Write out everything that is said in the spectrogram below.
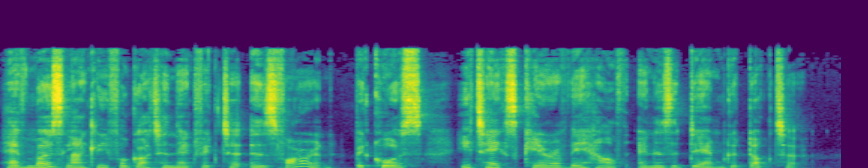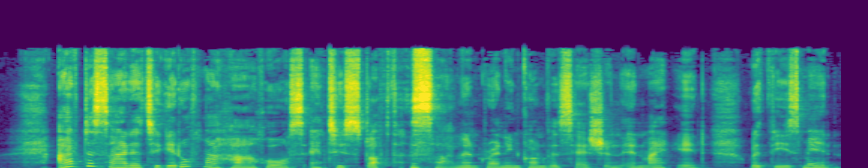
have most likely forgotten that Victor is foreign because he takes care of their health and is a damn good doctor. I've decided to get off my high horse and to stop the silent running conversation in my head with these men.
